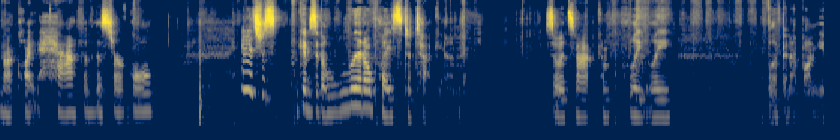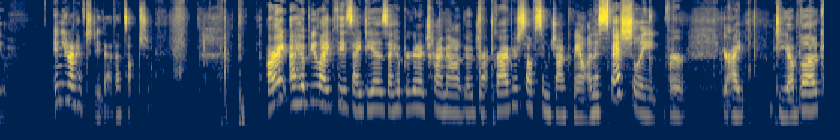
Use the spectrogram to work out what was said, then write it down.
not quite half of the circle. And it just gives it a little place to tuck in. So it's not completely flipping up on you. And you don't have to do that. That's optional. All right, I hope you liked these ideas. I hope you're going to try them out. Go grab yourself some junk mail. And especially for your idea book,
